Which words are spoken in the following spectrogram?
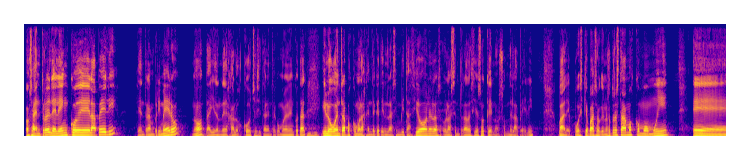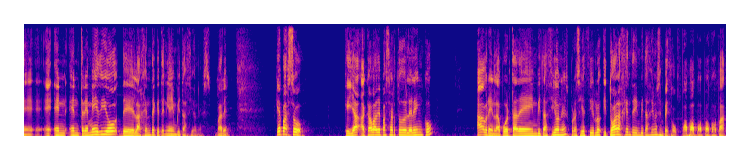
o sea, entró el elenco de la peli, que entran primero, ¿no? De ahí donde deja los coches y tal, entra como el elenco tal. Y luego entra pues como la gente que tiene las invitaciones las- o las entradas y eso, que no son de la peli. Vale, pues ¿qué pasó? Que nosotros estábamos como muy eh, en, entre medio de la gente que tenía invitaciones, ¿vale? ¿Qué pasó? Que ya acaba de pasar todo el elenco, abren la puerta de invitaciones, por así decirlo, y toda la gente de invitaciones empezó pa, pa, pa, pa, pa, pa,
